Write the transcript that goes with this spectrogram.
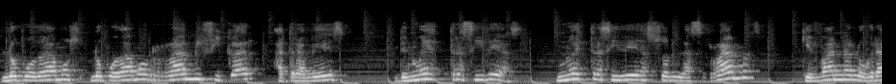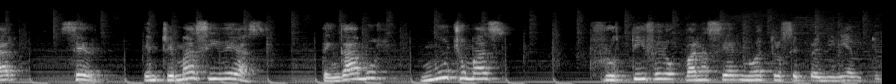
lo podamos, lo podamos ramificar a través de nuestras ideas. Nuestras ideas son las ramas que van a lograr ser. Entre más ideas tengamos, mucho más fructíferos van a ser nuestros emprendimientos.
